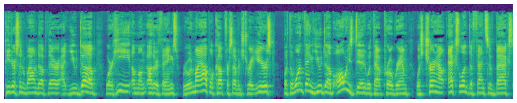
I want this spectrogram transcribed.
Petersen wound up there at UW, where he, among other things, ruined my Apple Cup for seven straight years. But the one thing UW always did with that program was churn out excellent defensive backs,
